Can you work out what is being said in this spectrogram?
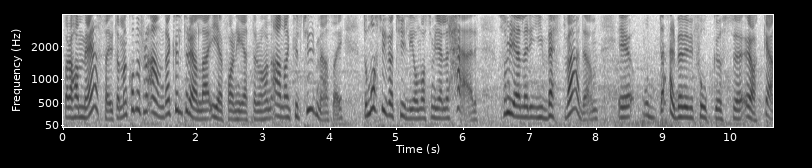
bara har med sig utan man kommer från andra kulturella erfarenheter och har en annan kultur med sig. Då måste vi vara tydliga om vad som gäller här, som gäller i västvärlden. Eh, och där behöver vi fokus eh, öka.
